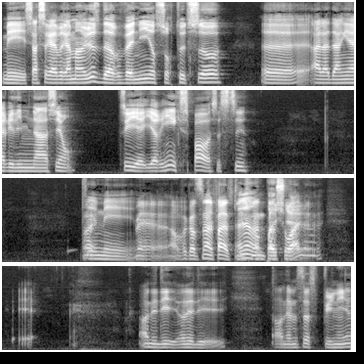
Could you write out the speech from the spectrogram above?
Mais ça serait vraiment juste de revenir sur tout ça euh, à la dernière élimination. Tu sais, il n'y a, rien qui se passe, c'est Ouais. mais... Mais euh, on va continuer à le faire toutes Ah les non, semaines pas le choix, que, euh, on est des on est des on aime ça se punir.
